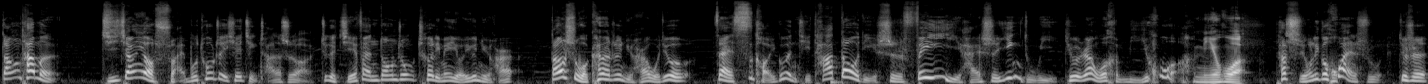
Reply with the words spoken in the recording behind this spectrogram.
当他们即将要甩不脱这些警察的时候啊，这个劫犯当中车里面有一个女孩。当时我看到这个女孩，我就在思考一个问题：她到底是非裔还是印度裔？就让我很迷惑啊。迷惑。她使用了一个幻术，就是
